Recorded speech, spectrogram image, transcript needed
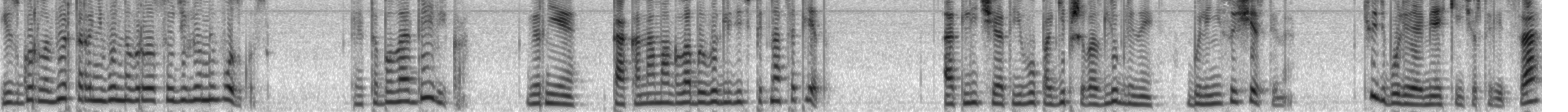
из горла Вертера невольно вырвался удивленный возглас. Это была Девика. Вернее, так она могла бы выглядеть в 15 лет. Отличия от его погибшей возлюбленной были несущественны. Чуть более мягкие черты лица,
